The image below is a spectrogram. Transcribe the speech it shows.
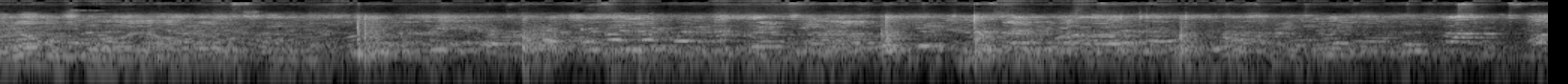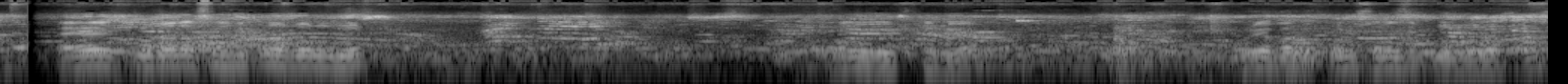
Görüyor musun orayı, anlıyor musun? Evet, burada nasıl hipnoz olunur? Onu gösteriyor. Buraya bakıp durursanız hipnoz olursunuz.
